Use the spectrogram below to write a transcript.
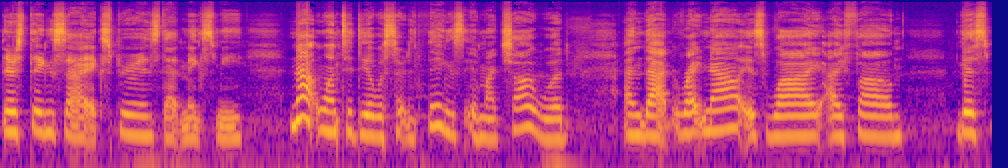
there's things I experienced that makes me not want to deal with certain things in my childhood, and that right now is why I found this,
